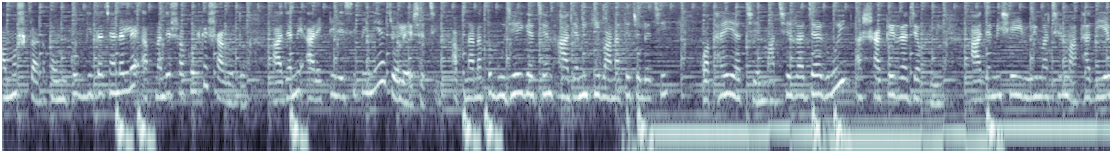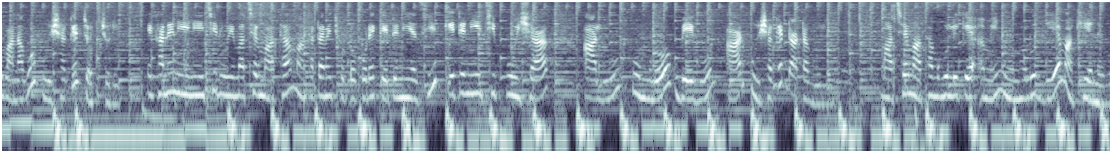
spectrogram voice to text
নমস্কার হোম কুক গীতা চ্যানেলে আপনাদের সকলকে স্বাগত। আজ আমি আরেকটি রেসিপি নিয়ে চলে এসেছি। আপনারা তো বুঝেই গেছেন আজ আমি কি বানাতে চলেছি। কথাই আছে, মাছের রাজা রুই আর শাকের রাজা পুঁই। আজ আমি সেই রুই মাছের মাথা দিয়ে বানাবো পুঁই শাকের চচ্চড়ি। এখানে নিয়ে নিয়েছি রুই মাছের মাথা। মাথাটা আমি ছোট করে কেটে নিয়েছি। কেটে নিয়েছি পুঁই শাক, আলু, কুমড়ো, বেগুন আর পুঁই শাকের ডাঁটাগুলো। মাছের মাথাগুলিকে আমি নুন হলুদ দিয়ে মাখিয়ে নেব।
